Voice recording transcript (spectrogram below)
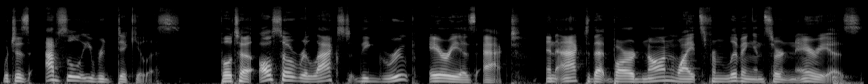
which is absolutely ridiculous. Botha also relaxed the Group Areas Act, an act that barred non whites from living in certain areas.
